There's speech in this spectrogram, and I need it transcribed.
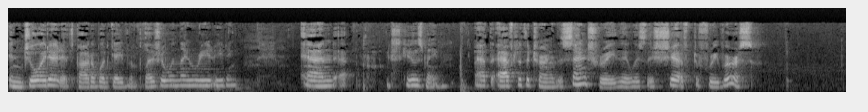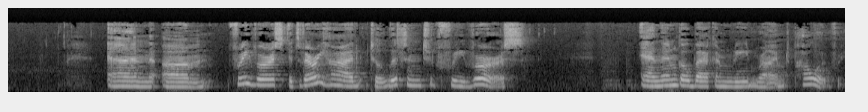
enjoyed it. It's part of what gave them pleasure when they were reading. And uh, excuse me, at the, after the turn of the century, there was this shift to free verse. And um, free verse, it's very hard to listen to free verse and then go back and read rhymed poetry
